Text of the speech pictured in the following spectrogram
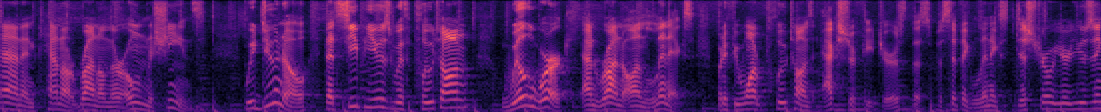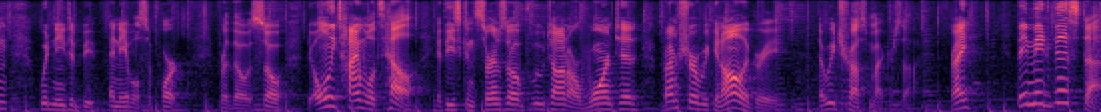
can and cannot run on their own machines. We do know that CPUs with Pluton will work and run on Linux, but if you want Pluton's extra features, the specific Linux distro you're using would need to be, enable support for those. So the only time will tell if these concerns about Pluton are warranted, but I'm sure we can all agree that we trust Microsoft, right? They made Vista.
